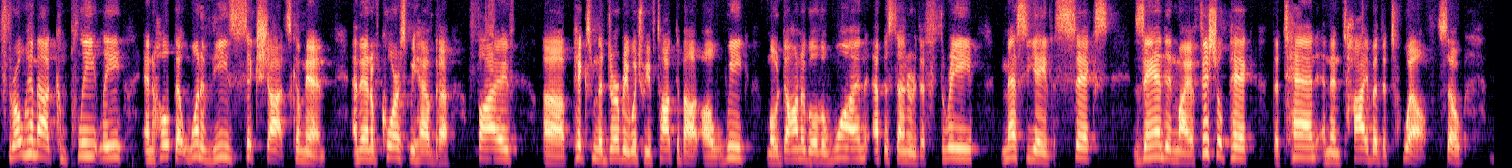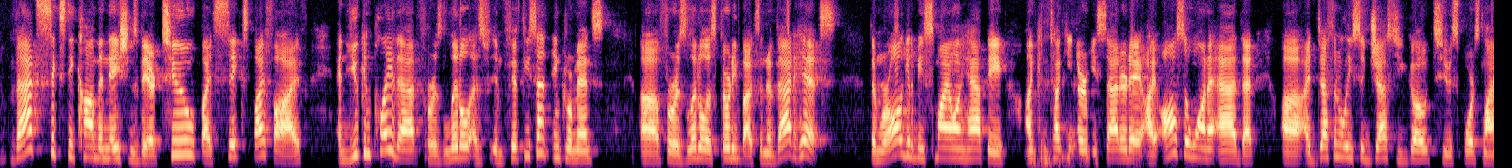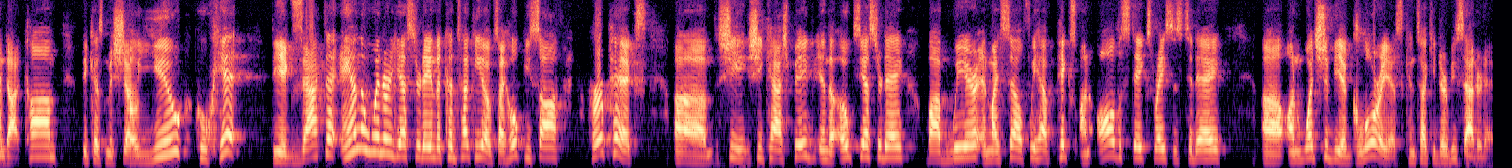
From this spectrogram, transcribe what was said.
throw him out completely and hope that one of these six shots come in. And then, of course, we have the five uh, picks from the Derby, which we've talked about all week. Mo Donegal, the one, Epicenter, the three, Messier, the six, Zandon, my official pick, the 10, and then Taiba, the 12. So that's 60 combinations there, two by six by five. And you can play that for as little as in 50 cent increments uh, for as little as 30 bucks. And if that hits, then we're all going to be smiling happy on Kentucky Derby Saturday. I also want to add that uh, I definitely suggest you go to sportsline.com because Michelle Yu, who hit the exacta and the winner yesterday in the Kentucky Oaks, I hope you saw her picks. Um, she she cashed big in the Oaks yesterday. Bob Weir and myself, we have picks on all the stakes races today uh, on what should be a glorious Kentucky Derby Saturday.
